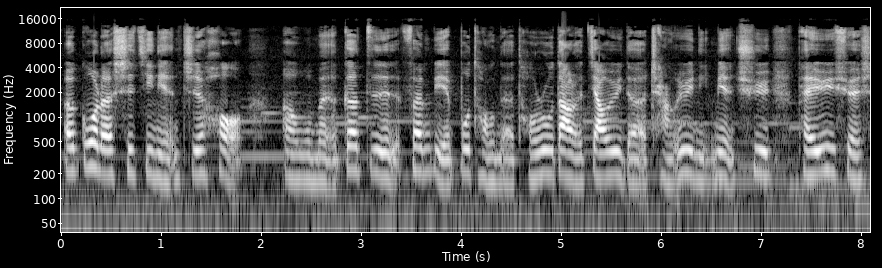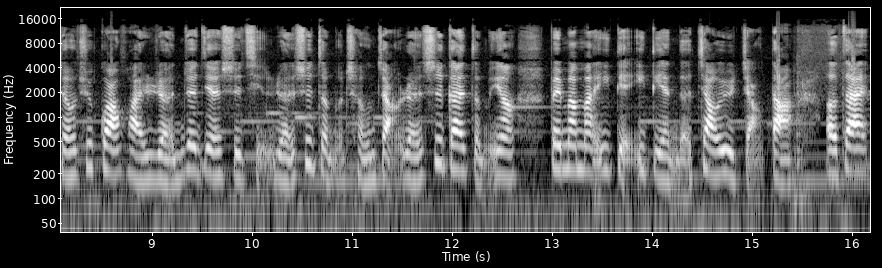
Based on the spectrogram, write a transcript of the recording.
而过了十几年之后，呃，我们各自分别不同的投入到了教育的场域里面去培育学生，去关怀人这件事情，人是怎么成长，人是该怎么样被慢慢一点一点的教育长大。而在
